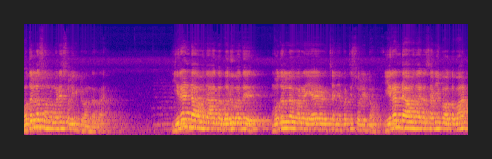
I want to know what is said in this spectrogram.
முதல்ல சொன்ன மாதிரியே சொல்லிக்கிட்டு வந்துடுறேன். இரண்டாவதாக வருவது முதல்ல வர ஏழு சனியை பற்றி சொல்லிட்டோம். இரண்டாவதாக சனி பகவான்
